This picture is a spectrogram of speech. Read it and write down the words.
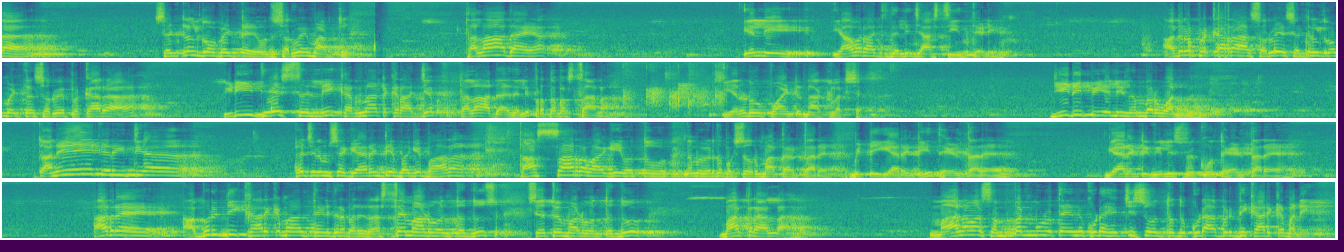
ಸೆಂಟ್ರಲ್ ಗೌರ್ಮೆಂಟ್ ಒಂದು ಸರ್ವೆ ಮಾಡ್ತು. ತಲಾದಾಯ ಎಲ್ಲಿ ಯಾವ ರಾಜ್ಯದಲ್ಲಿ ಜಾಸ್ತಿ ಅಂತೇಳಿ. ಅದರ ಪ್ರಕಾರ ಆ ಸರ್ವೆ ಸೆಂಟ್ರಲ್ ಗೌರ್ಮೆಂಟ್ನ ಸರ್ವೆ ಪ್ರಕಾರ ಇಡೀ ದೇಶದಲ್ಲಿ ಕರ್ನಾಟಕ ರಾಜ್ಯ ತಲಾ ಆದಾಯದಲ್ಲಿ ಪ್ರಥಮ ಸ್ಥಾನ. ಎರಡು ಪಾಯಿಂಟ್ ನಾಲ್ಕು ಲಕ್ಷ. ಜಿ ಡಿ ಪಿಯಲ್ಲಿ ನಂಬರ್ ಒನ್ ಅನೇಕ ರೀತಿಯ ಹೆಚ್ಚು ನಿಮಿಷ ಗ್ಯಾರಂಟಿಯ ಬಗ್ಗೆ ಬಹಳ ತಾತ್ಸಾರವಾಗಿ ಇವತ್ತು ನಮ್ಮ ವಿರೋಧ ಪಕ್ಷದವರು ಮಾತಾಡ್ತಾರೆ. ಬಿಟ್ಟಿ ಗ್ಯಾರಂಟಿ ಅಂತ ಹೇಳ್ತಾರೆ. ಗ್ಯಾರಂಟಿ ನಿಲ್ಲಿಸಬೇಕು ಅಂತ ಹೇಳ್ತಾರೆ. ಆದರೆ ಅಭಿವೃದ್ಧಿ ಕಾರ್ಯಕ್ರಮ ಅಂತ ಹೇಳಿದ್ರೆ ಬರೀ ರಸ್ತೆ ಮಾಡುವಂಥದ್ದು, ಸೇತುವೆ ಮಾಡುವಂಥದ್ದು ಮಾತ್ರ ಅಲ್ಲ. ಮಾನವ ಸಂಪನ್ಮೂಲತೆಯನ್ನು ಕೂಡ ಹೆಚ್ಚಿಸುವಂಥದ್ದು ಕೂಡ ಅಭಿವೃದ್ಧಿ ಕಾರ್ಯಕ್ರಮನೇ.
